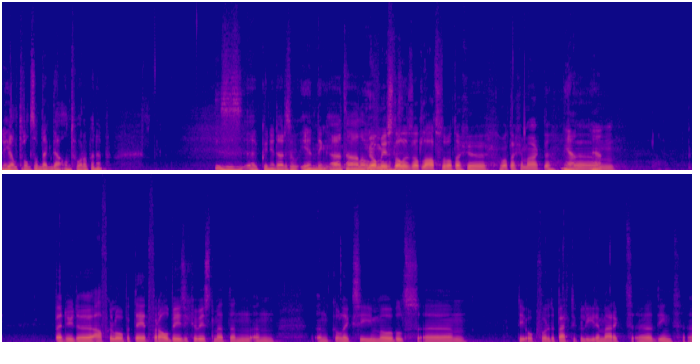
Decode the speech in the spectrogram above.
ik heel trots op dat ik dat ontworpen heb. Eh, kun je daar zo één ding uithalen? Ja, of- meestal of is dat het laatste wat, dat je, wat dat je maakt. Hè. Ja, ja. Ehm, Ik ben nu de afgelopen tijd vooral bezig geweest met een, een, een collectie meubels ehm, die ook voor de particuliere markt eh, dient. Eh,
